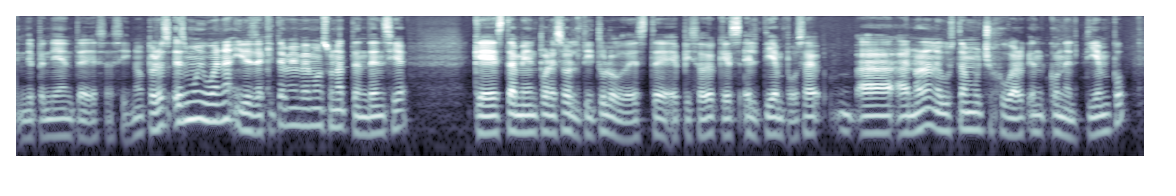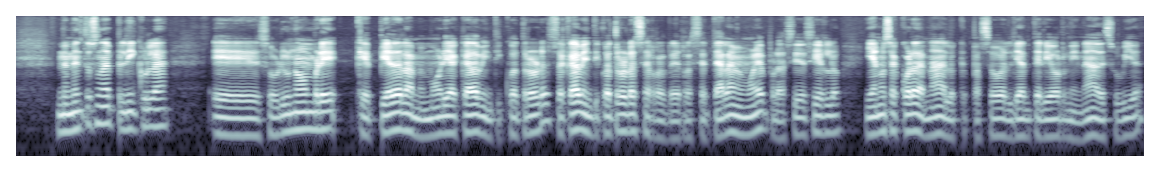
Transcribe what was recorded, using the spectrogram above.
independiente, es así, ¿no? Pero es, es muy buena y desde aquí también vemos una tendencia que es también por eso el título de este episodio, que es el tiempo. O sea, a, a Nolan le gusta mucho jugar en- con el tiempo. Memento es una película eh, sobre un hombre que pierde la memoria cada 24 horas. O sea, cada 24 horas se resetea la memoria, por así decirlo, y ya no se acuerda nada de lo que pasó el día anterior ni nada de su vida.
